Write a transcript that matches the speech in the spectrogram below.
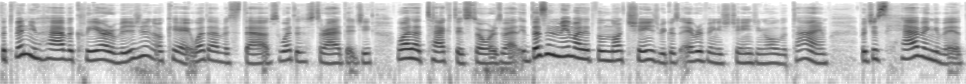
But when you have a clear vision okay what are the steps? What is strategy? What are tactics towards that? It doesn't mean that it will not change because everything is changing all the time but just having it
